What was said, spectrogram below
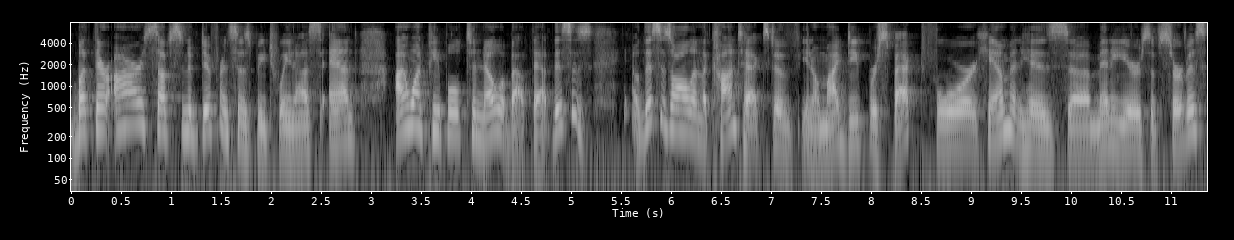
But there are substantive differences between us, and I want people to know about that. This is, you know, this is all in the context of, you know, my deep respect for him and his uh, many years of service.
